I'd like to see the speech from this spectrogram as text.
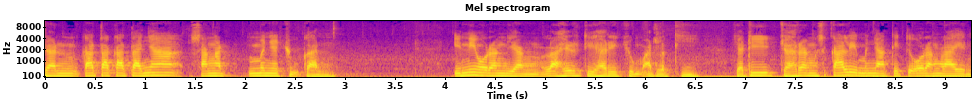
dan kata-katanya sangat menyejukkan. Ini orang yang lahir di hari Jumat Legi jadi jarang sekali menyakiti orang lain.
